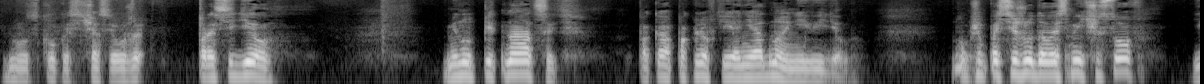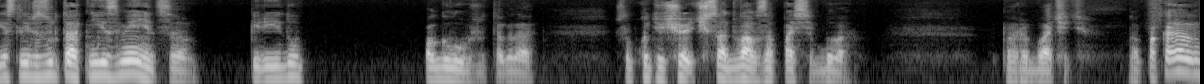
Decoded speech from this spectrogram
Ну вот сколько сейчас я уже просидел минут 15, пока поклевки я ни одной не видел. В общем, посижу до 8 часов. Если результат не изменится, перейду поглубже тогда. Чтобы хоть еще часа два в запасе было порыбачить. А пока...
